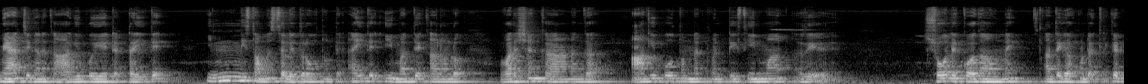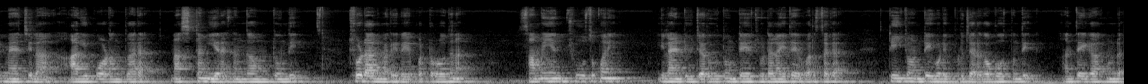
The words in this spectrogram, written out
మ్యాచ్ కనుక ఆగిపోయేటట్టయితే ఇన్ని సమస్యలు ఎదురవుతుంటాయి. అయితే ఈ మధ్య కాలంలో వర్షం కారణంగా ఆగిపోతున్నటువంటి సినిమా అదే షోలు ఎక్కువగా ఉన్నాయి. అంతేకాకుండా క్రికెట్ మ్యాచ్ల ఆగిపోవడం ద్వారా నష్టం ఈ రకంగా ఉంటుంది. చూడాలి మరి రేపటి రోజున. సమయం చూసుకొని ఇలాంటివి జరుగుతుంటే చూడాలి అయితే వరుసగా టీ ట్వంటీ కూడా ఇప్పుడు జరగబోతుంది. అంతేకాకుండా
